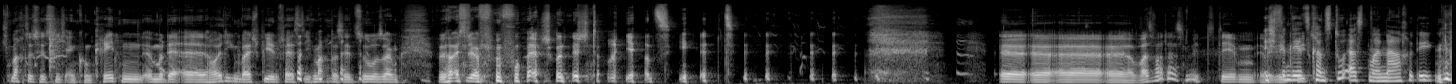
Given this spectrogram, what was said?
Ich mache das jetzt nicht an konkreten äh, äh, heutigen Beispielen fest. Ich mache das jetzt nur sagen, du, haben vorher schon eine Story erzählt. Äh, äh, äh, äh, was war das mit dem? Äh, ich finde, jetzt kannst du erst mal nachlegen.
